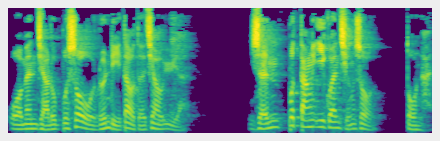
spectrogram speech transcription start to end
我们假如不受伦理道德教育啊，人不当衣冠禽兽多难。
